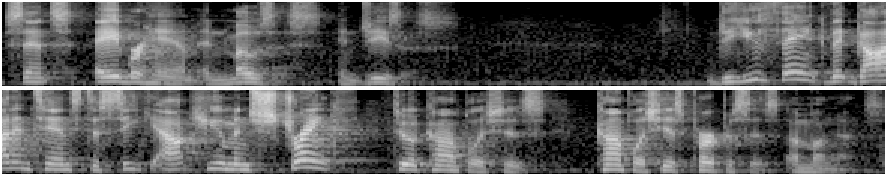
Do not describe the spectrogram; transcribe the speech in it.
since Abraham and Moses and Jesus? Do you think that God intends to seek out human strength to accomplish His, accomplish his purposes among us?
